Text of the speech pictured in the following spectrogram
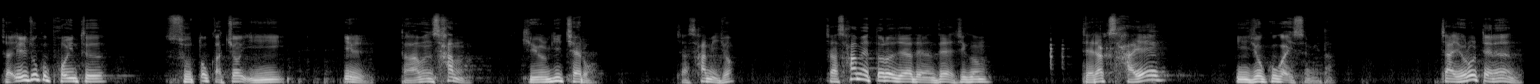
자, 1족구 포인트 수 똑같죠? 2, 1. 다음은 3. 기울기 제로. 자, 3이죠. 자, 3에 떨어져야 되는데 지금 대략 4에 2족구가 있습니다. 자, 요럴 때는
